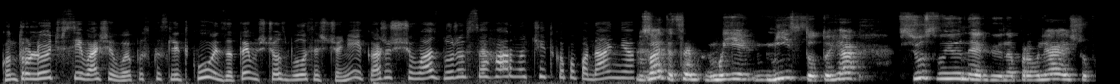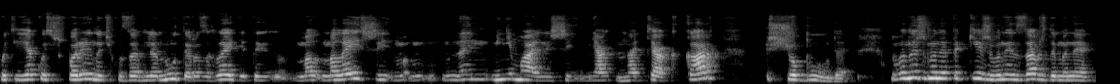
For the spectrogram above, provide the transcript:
контролюють всі ваші випуски, слідкують за тим, що збулося, що ні, і кажуть, що у вас дуже все гарно, чітко попадання. Ну, знаєте, це моє місто, то я всю свою енергію направляю, щоб хоч якось шпариночку заглянути, розгледіти малейший, мінімальніший натяк карт, що буде. Ну вони ж мене такі ж, вони завжди мене.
